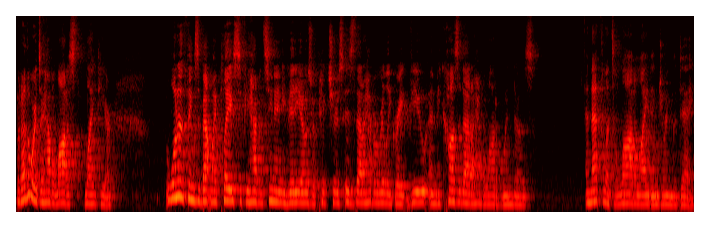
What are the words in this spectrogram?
But other words, I have a lot of light here. One of the things about my place, if you haven't seen any videos or pictures, is that I have a really great view. And because of that, I have a lot of windows. And that lets a lot of light in during the day.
